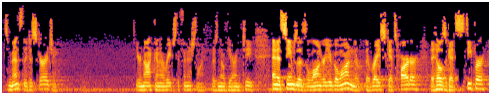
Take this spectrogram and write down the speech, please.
It's immensely discouraging. You're not going to reach the finish line. There's no guarantee. And it seems as the longer you go on, the, the race gets harder, the hills get steeper,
